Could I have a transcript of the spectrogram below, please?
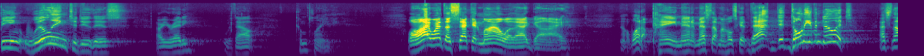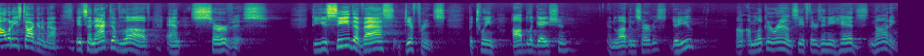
being willing to do this, are you ready? Without complaining. Well, I went the second mile with that guy. What a pain, man. It messed up my whole schedule. That, don't even do it. That's not what he's talking about. It's an act of love and service. Do you see the vast difference between obligation and love and service? Do you? I'm looking around, see if there's any heads nodding.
